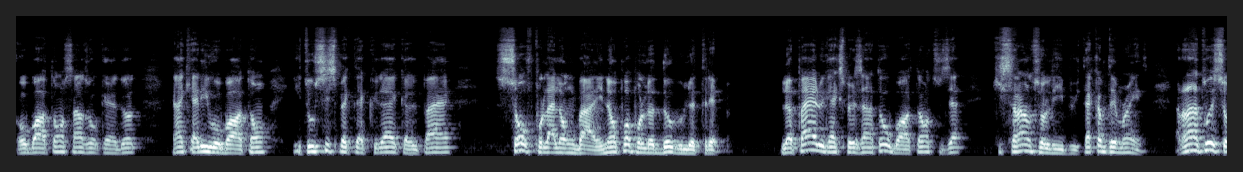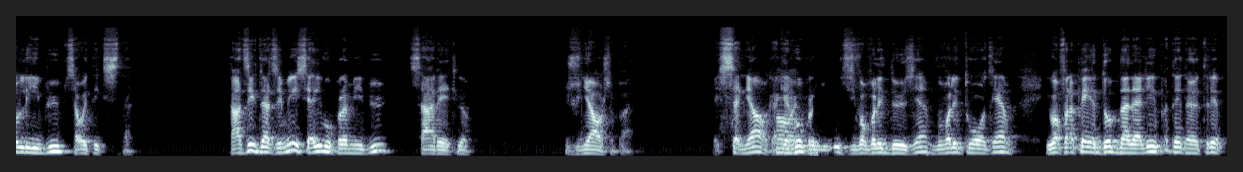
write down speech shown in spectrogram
Au bâton, sans aucun doute. Quand il arrive au bâton, il est aussi spectaculaire que le père, sauf pour la longue balle, et non pas pour le double ou le triple. Le père, lui, quand il se présentait au bâton, tu disais qu'il se rentre sur les buts. T'as comme Tim Raines. Rentre-toi sur les buts, puis ça va être excitant. Tandis que Vladimir, s'il arrive au premier but, ça arrête là. Junior, je pas. Mais senior, quand il arrive au premier but, il va voler le deuxième, il va voler le troisième, il va frapper un double dans la ligne, peut-être un triple.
